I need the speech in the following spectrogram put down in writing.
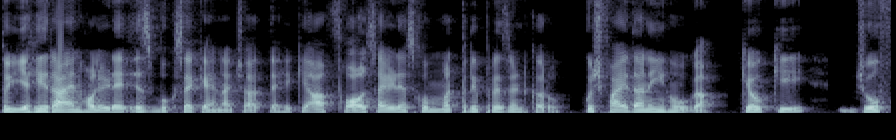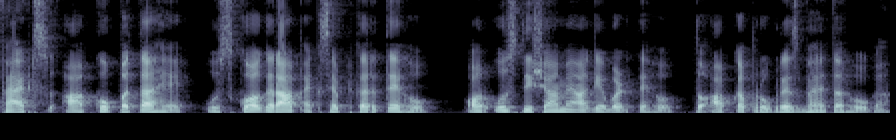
तो यही रायन हॉलीडे इस बुक से कहना चाहते हैं कि आप फॉल्स आइडियाज़ को मत रिप्रेजेंट करो। कुछ फ़ायदा नहीं होगा, क्योंकि जो फैक्ट्स आपको पता है, उसको अगर आप एक्सेप्ट करते हो और उस दिशा में आगे बढ़ते हो तो आपका प्रोग्रेस बेहतर होगा।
